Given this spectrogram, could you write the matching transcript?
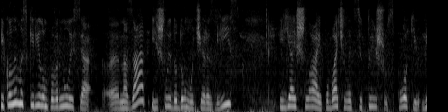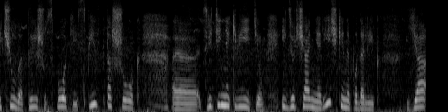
І коли ми з Кирилом повернулися е, назад і йшли додому через ліс, і я йшла і побачила цю тишу, спокій, відчула тишу, спокій, спів пташок, е, цвітіння квітів і дзюрчання річки неподалік. Я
